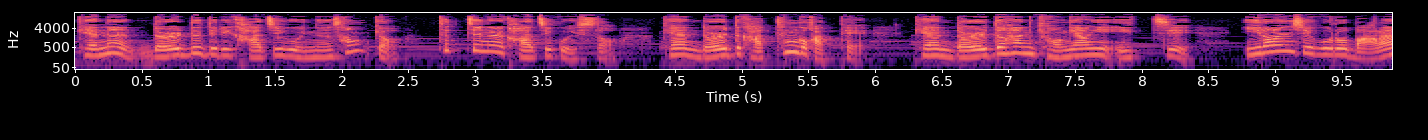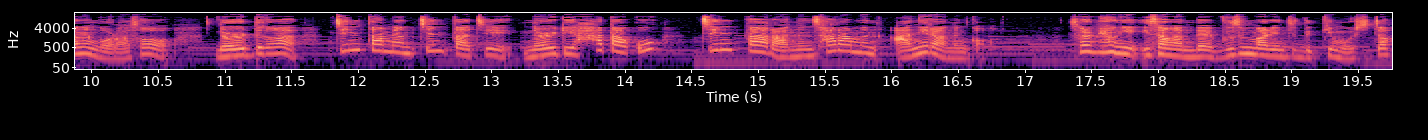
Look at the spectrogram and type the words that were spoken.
걔는 널드들이 가지고 있는 성격, 특징을 가지고 있어. 걘 널드 같은 것 같아. 걘 널드한 경향이 있지. 이런 식으로 말하는 거라서 널드가 찐따면 찐따지 널디하다고 찐따라는 사람은 아니라는 거. 설명이 이상한데 무슨 말인지 느낌 오시죠?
